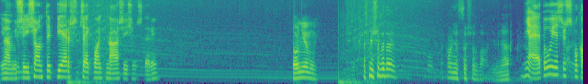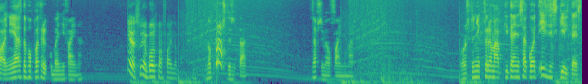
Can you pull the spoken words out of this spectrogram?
I mam już 61 checkpoint na 64. To nie mój. Coś mi się wydaje, że Bolt na koniec coś odwalił, nie? Nie, tu jest już spokojnie, jazda po Patryku będzie fajna. Nie, w sumie Bolt ma fajne. No proste, że tak. Zawsze miał fajny map. Po prostu niektóre mapki ten jest akurat easy skill test.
